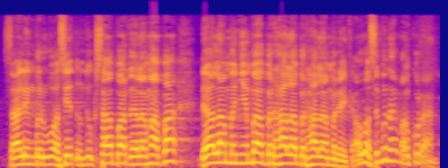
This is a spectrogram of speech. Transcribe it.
Saling berwasiat untuk sabar dalam apa? Dalam menyembah berhala-berhala mereka. Allah sebut dalam Al-Quran.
